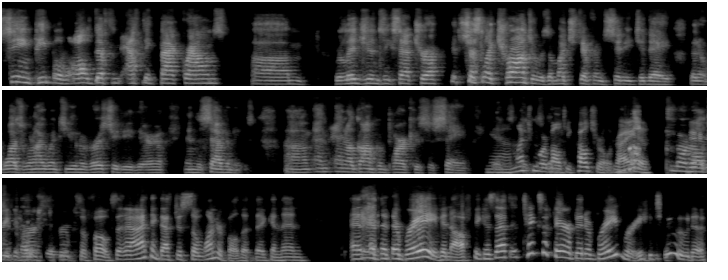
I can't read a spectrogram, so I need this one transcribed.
seeing people of all different ethnic backgrounds, um, religions, etc. It's just like Toronto is a much different city today than it was when I went to university there in the 70s. Um, and, and Algonquin Park is the same. Yeah, it's, much it's, more multicultural, right? Much more very diverse groups of folks. And I think that's just so wonderful that they can then and, and, that they're brave enough because that it takes a fair bit of bravery too to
